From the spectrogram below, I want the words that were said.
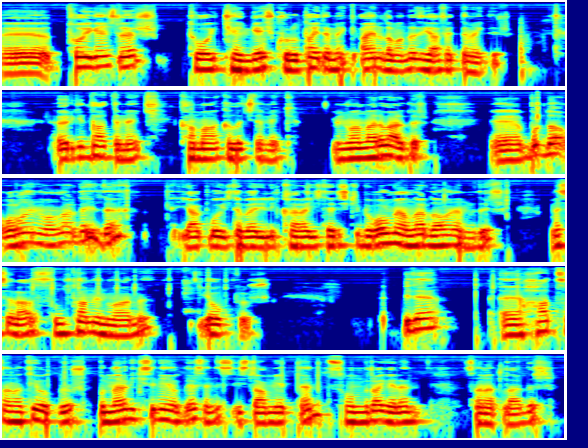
E, toy gençler, toy, kengeç, kurultay demek. Aynı zamanda ziyafet demektir. Örgün taht demek. Kama, kılıç demek. Ünvanları vardır. E, burada olan ünvanlar değil de Yakbo, İlteberilik, Kara, İlteriş gibi olmayanlar daha önemlidir. Mesela sultan ünvanı yoktur. Bir de e, hat sanatı yoktur. Bunların ikisini yok derseniz İslamiyet'ten sonra gelen sanatlardır.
